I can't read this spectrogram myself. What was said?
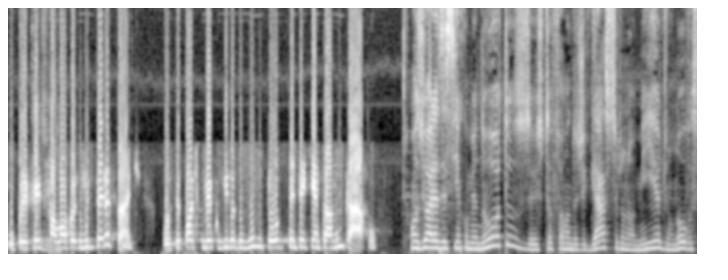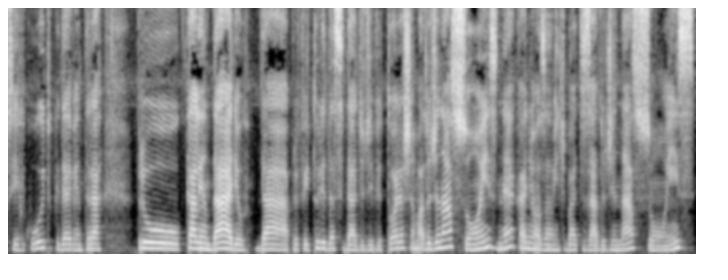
O prefeito Entendi. falou uma coisa muito interessante. Você pode comer comida do mundo todo sem ter que entrar num carro. 11 horas e 5 minutos, eu estou falando de gastronomia, de um novo circuito que deve entrar para o calendário da Prefeitura e da cidade de Vitória, chamado de Nações, né? carinhosamente batizado de Nações,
